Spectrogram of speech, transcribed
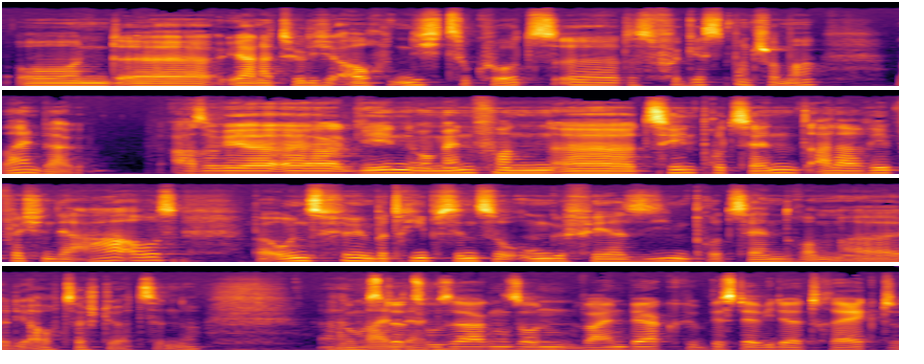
Und äh, ja, natürlich auch nicht zu kurz, äh, das vergisst man schon mal, Weinberge. Also wir äh, gehen im Moment von äh, 10% aller Rebflächen der A aus. Bei uns für den Betrieb sind so ungefähr 7% rum, äh, die auch zerstört sind. Ne? Man muss dazu sagen, so ein Weinberg, bis der wieder trägt,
